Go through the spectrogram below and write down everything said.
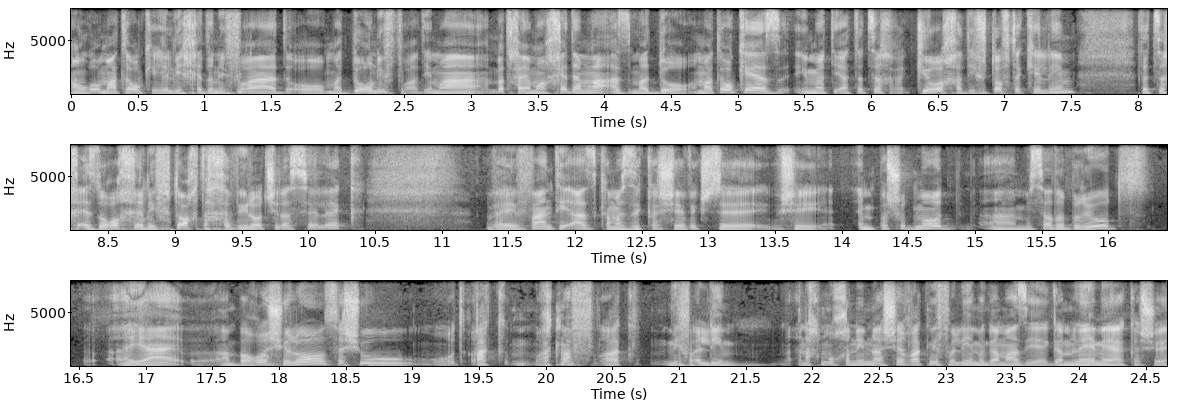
אמרתי לה, אוקיי, יהיה לי חדר נפרד או מדור נפרד. היא אמרה, בהתחלה היא אמרה חדר, אמרה, אז מדור. אמרתי, אוקיי, אז היא אומרת, אתה צריך קיור אחד לשטוף את הכלים, אתה צריך אזור אחר לפתוח את החבילות של הסלק. והבנתי אז כמה זה קשה, וכשהם פשוט מאוד, משרד הבריאות היה, בראש שלו זה שהוא רק, רק, רק מפעלים. אנחנו מוכנים לאשר רק מפעלים, וגם אז גם להם היה קשה.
